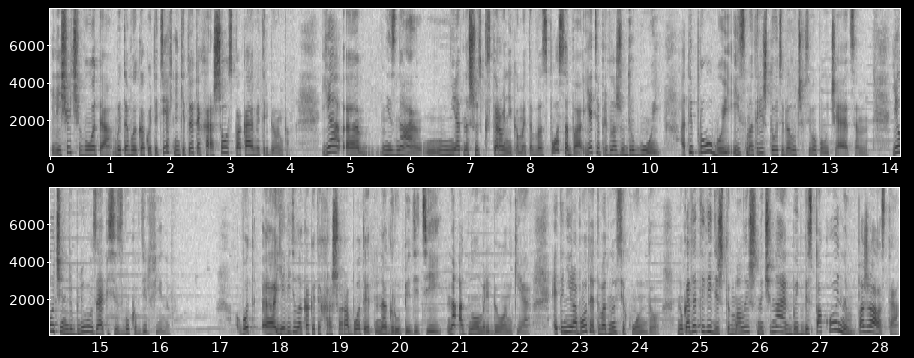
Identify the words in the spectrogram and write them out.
или еще чего-то, бытовой какой-то техники, то это хорошо успокаивает ребенка. Я э, не знаю, не отношусь к сторонникам этого способа, я тебе предложу другой, а ты пробуй и смотри, что у тебя лучше всего получается. Я очень люблю записи звуков дельфинов. Вот э, я видела, как это хорошо работает на группе детей, на одном ребенке. Это не работает в одну секунду. Но когда ты видишь, что малыш начинает быть беспокойным, пожалуйста,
